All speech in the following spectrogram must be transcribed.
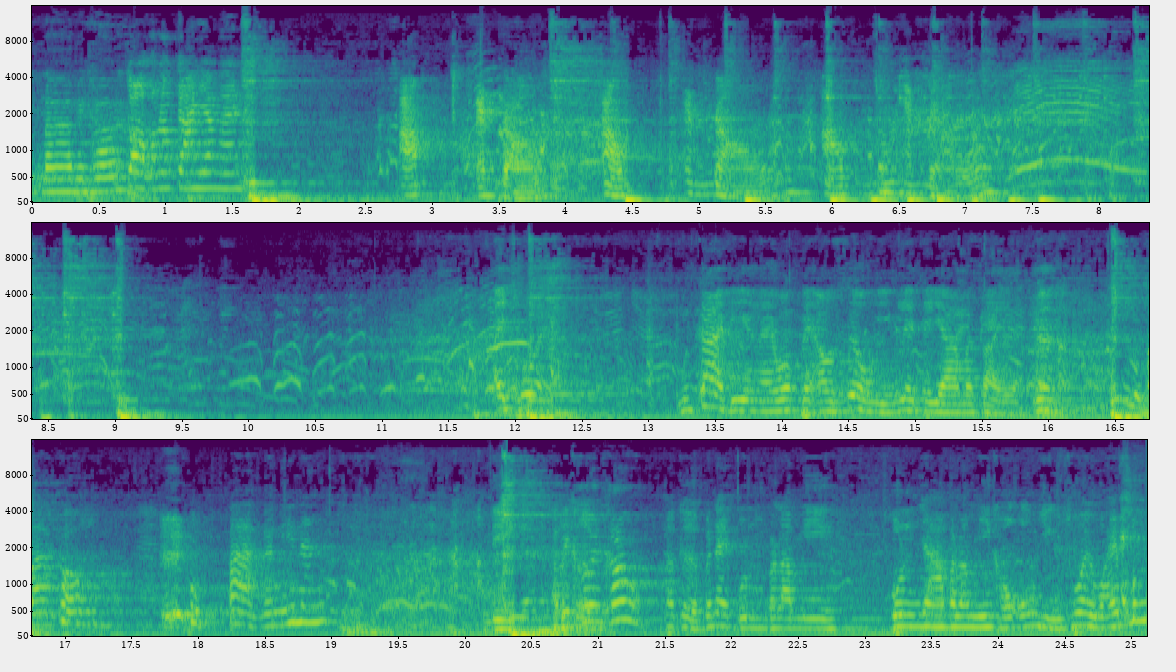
สมาไปคะออกกำลังกายยังไง up and down, out and down, up and down. ไอ้ช่วย มึงกล้าดียังไงว่าไปเอาเสื้อของหญิงเลตยามาใส่อะเนี่ยอยู่บาคองหุบปากกันนี้นะ ดีนะเอาไปคืนเขาถ้าเกิดไม่ได้บุญบารมี บุญญาบารมีขององค์หญิงช่วยไว้ มึง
